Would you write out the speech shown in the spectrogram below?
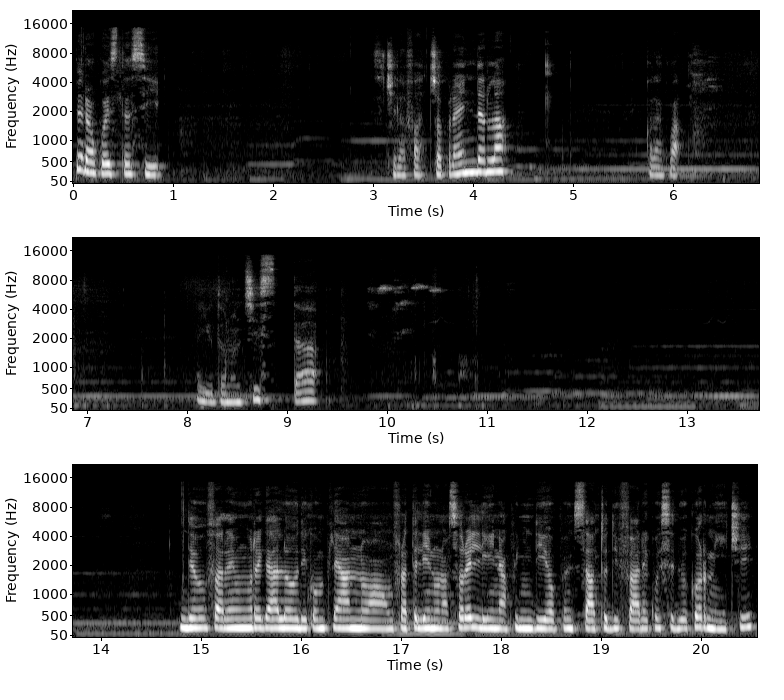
Però questa sì. Se ce la faccio a prenderla eccola qua. Aiuto non ci sta. Devo fare un regalo di compleanno a un fratellino e una sorellina, quindi ho pensato di fare queste due cornici.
